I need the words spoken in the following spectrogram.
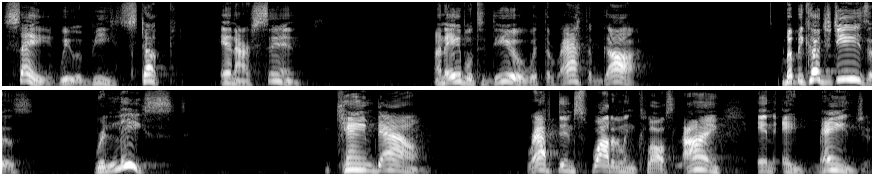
saved, we would be stuck in our sins, unable to deal with the wrath of God. But because Jesus released, came down, wrapped in swaddling cloths, lying in a manger,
